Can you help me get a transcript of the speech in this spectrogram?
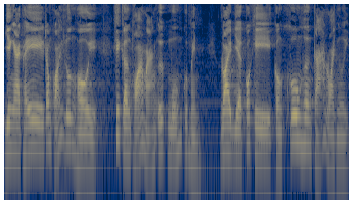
Vì Ngài thấy trong cõi luân hồi, Khi cần thỏa mãn ước muốn của mình, Loài vật có khi còn khôn hơn cả loài người.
